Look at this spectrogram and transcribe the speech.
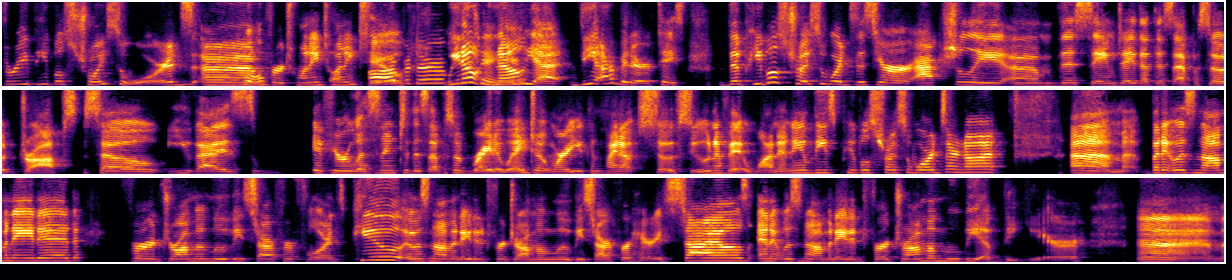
three People's Choice Awards um, Well, for 2022 we don't know yet the arbiter of taste the people's choice awards this year are actually um the same day that this episode drops so you guys if you're listening to this episode right away don't worry you can find out so soon if it won any of these people's choice awards or not um but it was nominated for drama movie star for Florence Pugh. It was nominated for drama movie star for Harry Styles, and it was nominated for drama movie of the year. Um,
